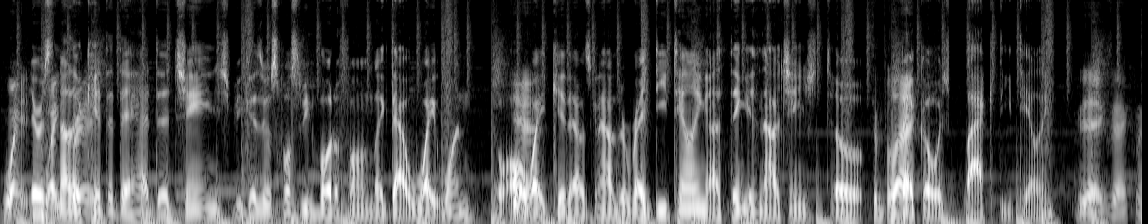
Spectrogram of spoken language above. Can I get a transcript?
White. There was another gray. kit that they had to change because it was supposed to be Vodafone, like that white one, the all Yeah. white kit that was gonna have the red detailing. I think is now changed to To black. Beko, which black detailing. Yeah, exactly.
